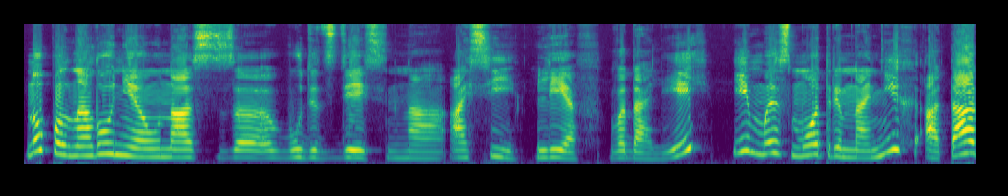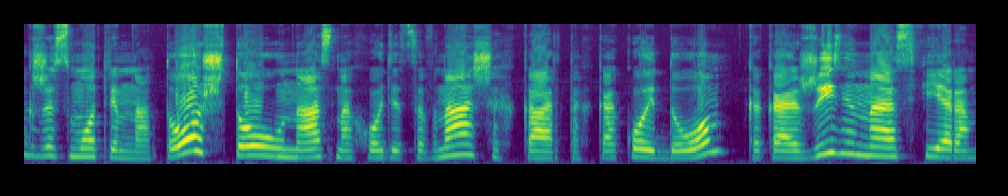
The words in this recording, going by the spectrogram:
Ну, полнолуние у нас э, будет здесь на оси Лев-Водолей, и мы смотрим на них, а также смотрим на то, что у нас находится в наших картах, какой дом, какая жизненная сфера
